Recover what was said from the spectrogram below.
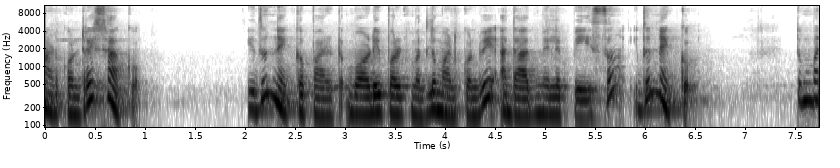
ಮಾಡಿಕೊಂಡ್ರೆ ಸಾಕು. ಇದು ನೆಕ್ ಪಾರ್ಟ್. ಬಾಡಿ ಪಾರ್ಟ್ ಮೊದಲು ಮಾಡ್ಕೊಂಡ್ವಿ, ಅದಾದಮೇಲೆ ಪೇಸ್, ಇದು ನೆಕ್ಕು. ತುಂಬಾ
